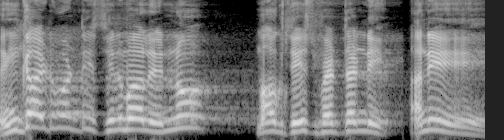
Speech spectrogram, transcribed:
ఇంకా ఇటువంటి సినిమాలు ఎన్నో మాకు చేసి పెట్టండి అని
